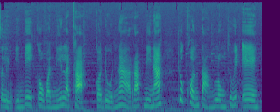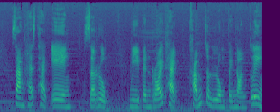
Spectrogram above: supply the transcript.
สลิมอินดี้ก็วันนี้แหละค่ะ ก็ดูน่ารักดีนะ ทุกคนต่างลงทวิตเอง สร้างแฮชแท็กเอง สรุป มีเป็นร้อยแท็กค้ำจนลงไปนอนกลิ้ง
